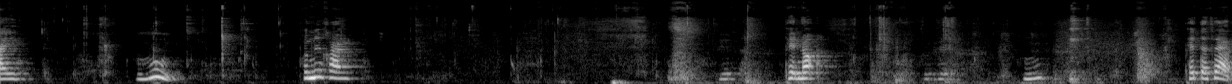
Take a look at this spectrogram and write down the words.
ครอืมเพิ่มนี่ใครเผ็ดเนาะเผ็ดแต่แซ่บ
